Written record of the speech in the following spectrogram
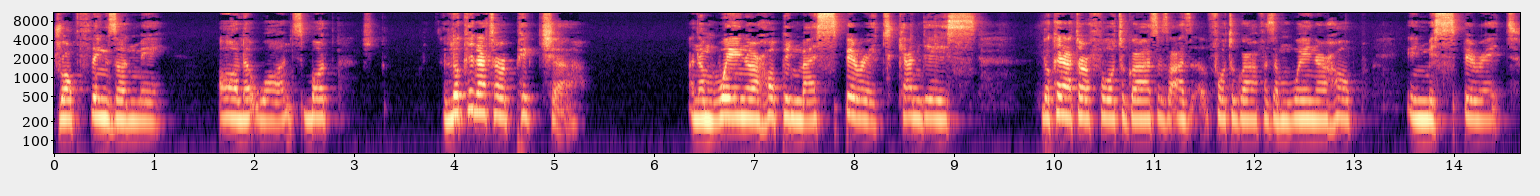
drop things on me all at once, but looking at her picture and I'm weighing her up in my spirit, Candace, looking at her photographs as, as photograph as I'm weighing her up in my spirit.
